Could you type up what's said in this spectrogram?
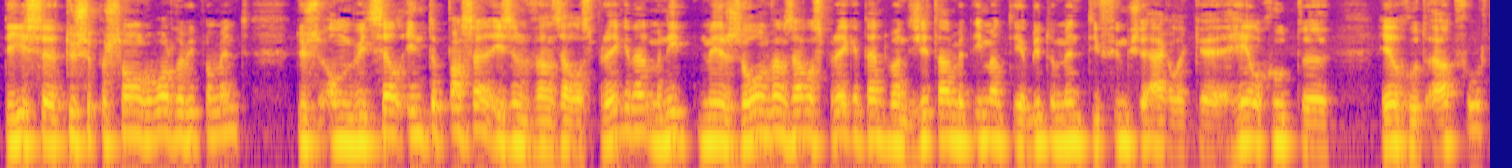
die is tussenpersoon geworden op dit moment. Dus om Witzel in te passen is een vanzelfsprekendheid, maar niet meer zo'n vanzelfsprekendheid, want die zit daar met iemand die op dit moment die functie eigenlijk heel, goed, heel goed uitvoert.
